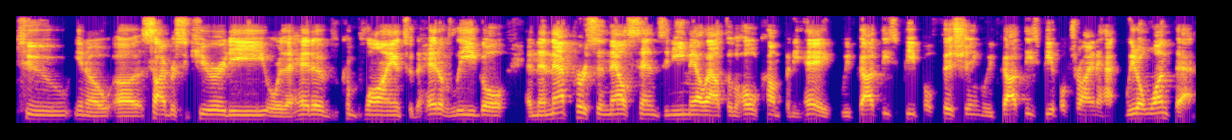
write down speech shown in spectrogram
to you know uh, cybersecurity or the head of compliance or the head of legal and then that person now sends an email out to the whole company hey we've got these people phishing we've got these people trying to we don't want that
